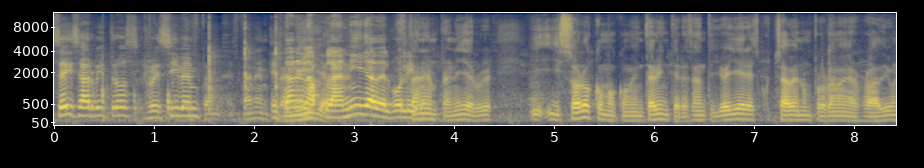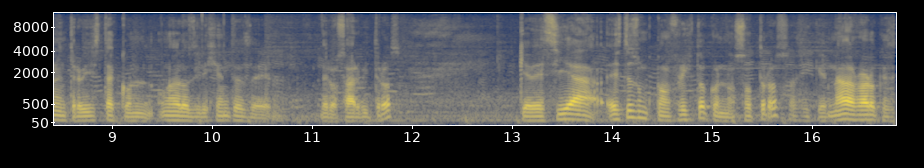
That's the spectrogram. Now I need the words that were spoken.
seis árbitros reciben, Están, están en, están en la planilla del Bolívar. Están en planilla del Bolívar. Y, y solo como comentario interesante, yo ayer escuchaba en un programa de radio una entrevista con uno de los dirigentes del- de los árbitros que decía, esto es un conflicto con nosotros, así que nada raro que se,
